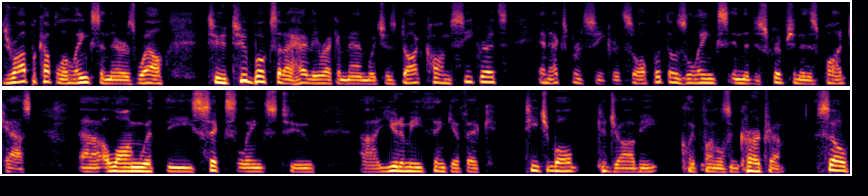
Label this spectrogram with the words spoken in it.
drop a couple of links in there as well to two books that I highly recommend, which is dot com secrets and expert secrets. So I'll put those links in the description of this podcast, uh, along with the six links to uh, Udemy, Thinkific, Teachable, Kajabi, ClickFunnels, and Kartra. So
